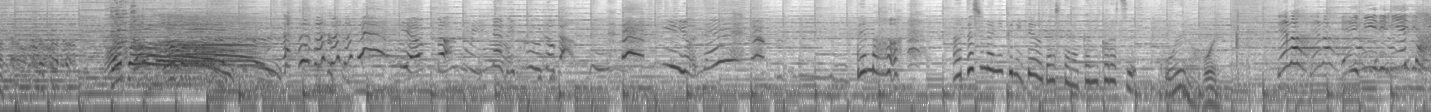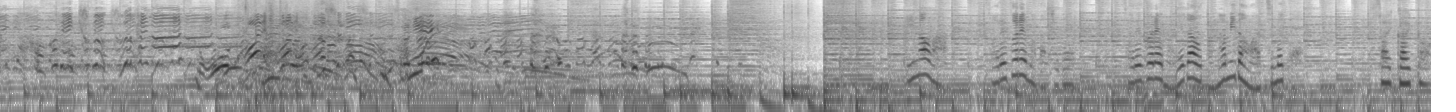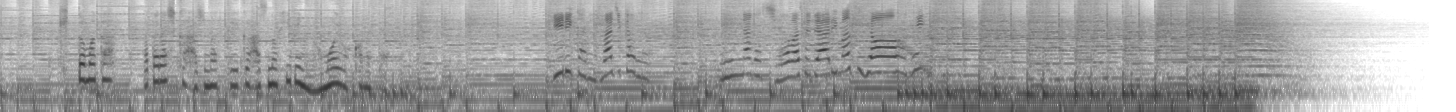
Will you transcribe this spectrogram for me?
やっぱみんなで食うのがいいよね。でも私の肉に手を出したら噛み殺す怖えなおいでは AB リニエッタここで一曲歌いますおおいおい何れぞれの場所でそれぞれの笑顔と涙を集めて再会ときっとまた新しく始まっていくはずの日々に思いを込めて。リリカルマジカルみんなが幸せでありますように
